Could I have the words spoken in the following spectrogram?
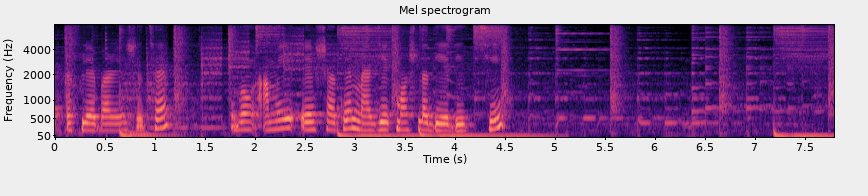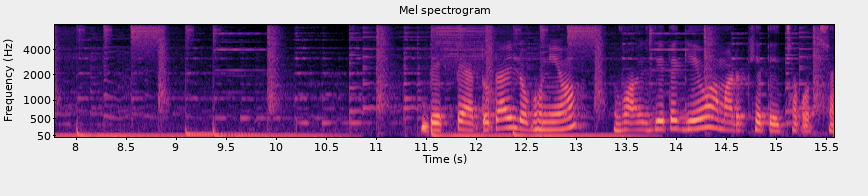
একটা ফ্লেভার এসেছে এবং আমি এর সাথে ম্যাজিক মশলা দিয়ে দিচ্ছি। দেখতে এতটাই লোভনীয় ভয়েস দিতে গিয়েও আমার খেতে ইচ্ছা করছে।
